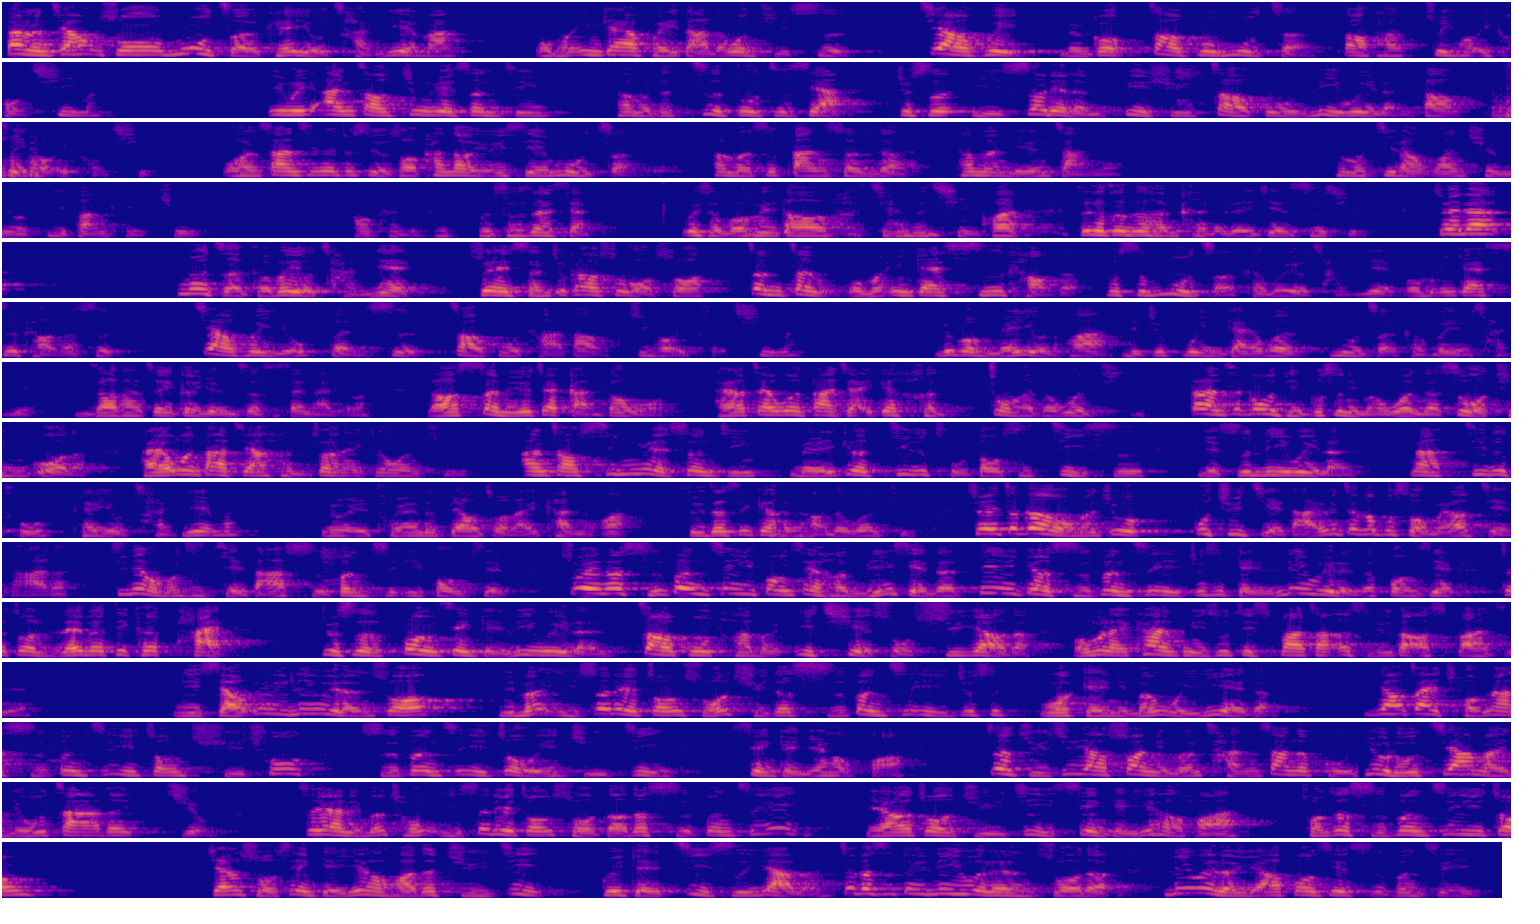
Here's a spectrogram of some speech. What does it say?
当人家说牧者可以有产业吗？我们应该要回答的问题是：教会能够照顾牧者到他最后一口气吗？因为按照旧约圣经他们的制度之下，就是以色列人必须照顾立位人到最后一口气。我很伤心的就是有时候看到有一些牧者，他们是单身的，他们年长的，他们既然完全没有地方可以住，好可怜！我都在想，为什么会到这样的情况？这个真是很可怜的一件事情。所以呢，牧者可不可以有产业？所以神就告诉我说，真正我们应该思考的不是牧者可不可以有产业，我们应该思考的是教会有本事照顾他到最后一口气吗？如果没有的话，你就不应该问牧者可不可以有产业。你知道他这个原则是在哪里吗？然后圣灵又在感动我，还要再问大家一个很重要的问题。当然，这个问题不是你们问的，是我听过的。还要问大家很重要的一个问题：按照新约圣经，每一个基督徒都是祭司，也是立位人。那基督徒可以有产业吗？如果以同样的标准来看的话，所以这是一个很好的问题。所以这个我们就不去解答，因为这个不是我们要解答的。今天我们只解答十分之一奉献。所以呢，十分之一奉献很明显的，第一个十分之一就是给立位人的奉献，叫做 Levitical tithe，就是奉献给利未人，照顾他们一切所需要的。我们来看《民书记》十八章二十六到二十八节，你小玉利未人说：“你们以色列中所取的十分之一，就是我给你们为业的，要再从那十分之一中取出十分之一作为举祭献给耶和华。这举祭要算你们场上的谷，又如加满油渣的酒。”这样，你们从以色列中所得的十分之一，也要做举祭献给耶和华。从这十分之一中，将所献给耶和华的举祭归给祭司亚伦。这个是对利未人说的，利未人也要奉献十分之一。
